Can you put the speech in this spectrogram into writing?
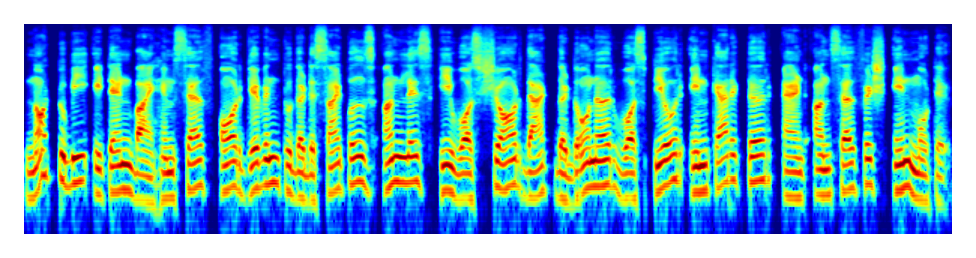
not to be eaten by himself or given to the disciples unless he was sure that the donor was pure in character and unselfish in motive.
